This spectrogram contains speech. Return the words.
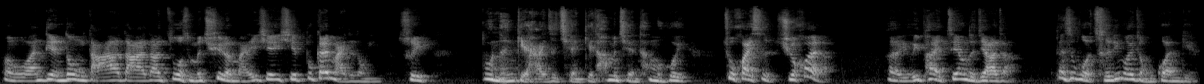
呃玩电动、打打打做什么去了，买一些一些不该买的东西，所以不能给孩子钱，给他们钱他们会做坏事，学坏了。呃，有一派这样的家长，但是我持另外一种观点。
